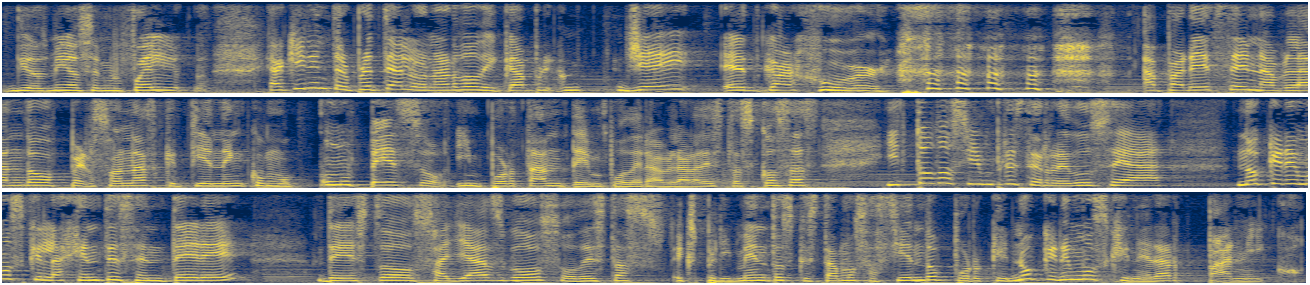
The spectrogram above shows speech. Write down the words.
Dios mío se me fue el a quién interprete a Leonardo DiCaprio J. Edgar Hoover. Aparecen hablando personas que tienen como un peso importante en poder hablar de estas cosas y todo siempre se reduce a no queremos que la gente se entere de estos hallazgos o de estos experimentos que estamos haciendo porque no queremos generar pánico.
